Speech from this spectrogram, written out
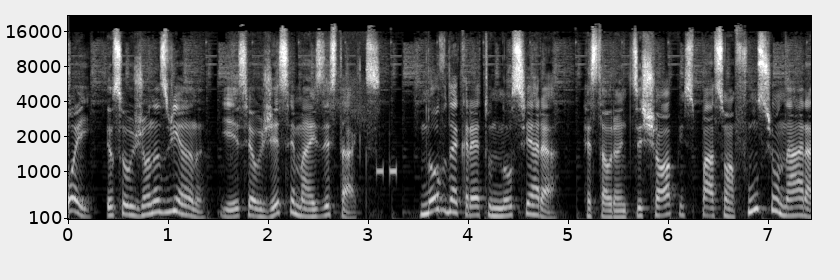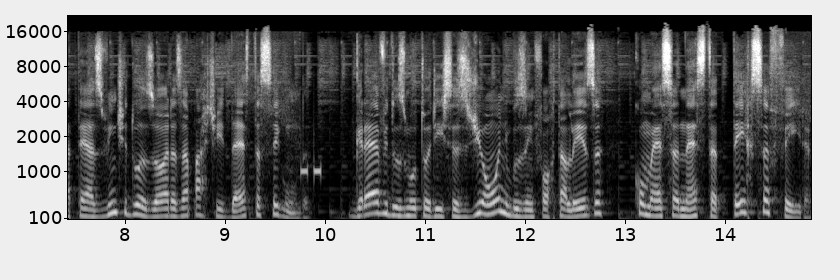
Oi, eu sou Jonas Viana e esse é o GC Mais Destaques. Novo decreto no Ceará. Restaurantes e shoppings passam a funcionar até às 22 horas a partir desta segunda. Greve dos motoristas de ônibus em Fortaleza começa nesta terça-feira.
